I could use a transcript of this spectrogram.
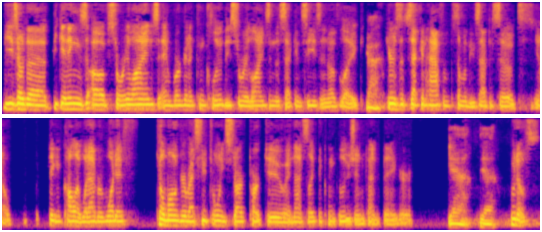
these are the beginnings of storylines and we're going to conclude these storylines in the second season of like yeah here's the second half of some of these episodes you know they can call it whatever. What if killmonger rescued tony stark part two and that's like the conclusion kind of thing or yeah yeah. who knows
